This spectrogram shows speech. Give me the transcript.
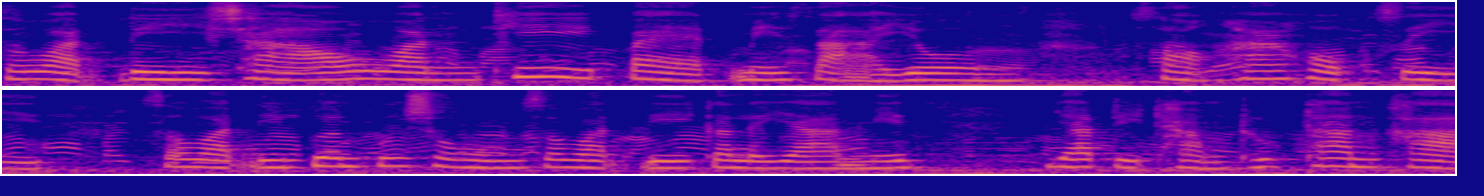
สวัสดีเช้าวันที่ 8 เมษายน 2564 สวัสดีเพื่อนผู้ชม สวัสดีกัลยาณมิตรญาติธรรมทุกท่านค่ะ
